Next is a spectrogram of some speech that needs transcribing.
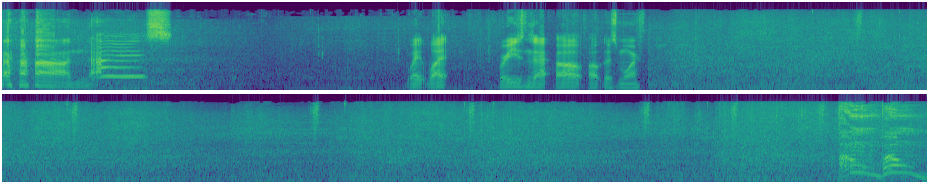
nice! Wait, what? We're using that. Oh, oh, there's more. Boom, boom!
